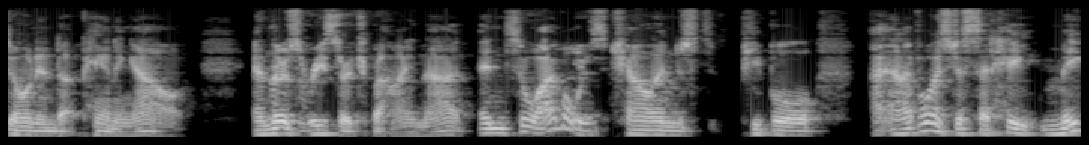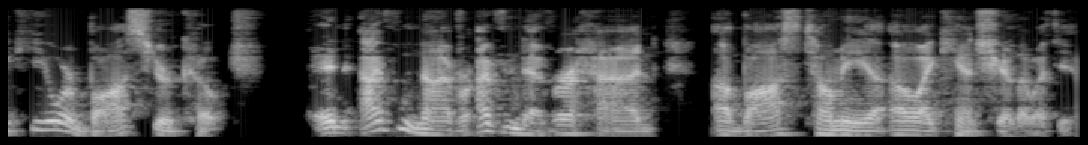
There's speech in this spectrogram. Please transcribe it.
don't end up panning out. And there's research behind that. And so I've always challenged people and I've always just said, hey, make your boss your coach. And I've never, I've never had a boss tell me, oh, I can't share that with you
